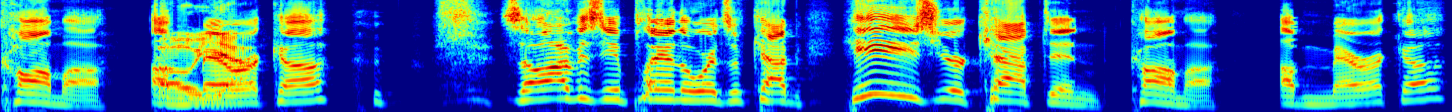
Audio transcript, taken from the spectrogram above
comma, America. Oh, yeah. so obviously playing the words of captain. He's your captain, comma, America.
